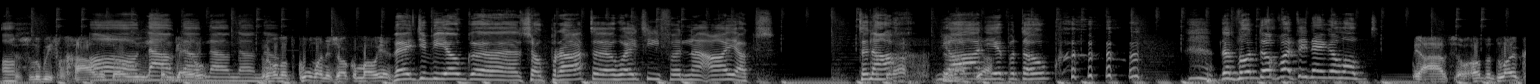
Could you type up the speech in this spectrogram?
och. Dus Louis van Gaal en Oh, zo, nou, nou, nou, nou, nou. Ronald Koeman is ook een mooie. Weet je wie ook eh, zo praat? Eh, hoe heet die van Ajax? Ten Hag. Ja, die heeft het ook. dat wordt nog wat in Engeland. Ja, het is altijd leuk.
